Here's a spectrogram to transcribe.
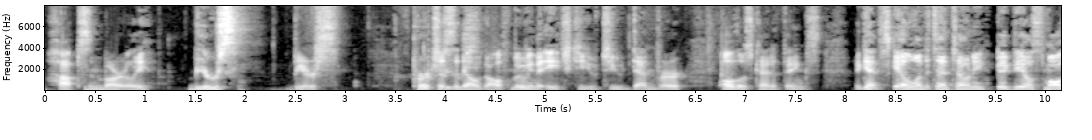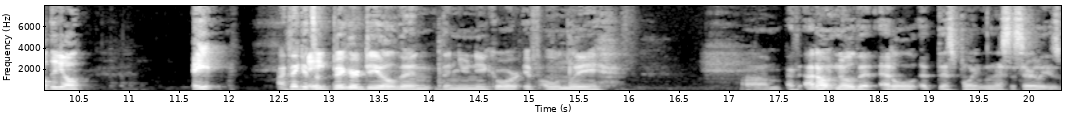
hops and barley Beers. beers, purchase Beers. Edel Golf, moving the HQ to Denver, all those kind of things. Again, scale one to ten, Tony. Big deal, small deal. Eight. I think it's a bigger deal than than Uneekor, if only. Um, I, I don't know that Edel at this point necessarily is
